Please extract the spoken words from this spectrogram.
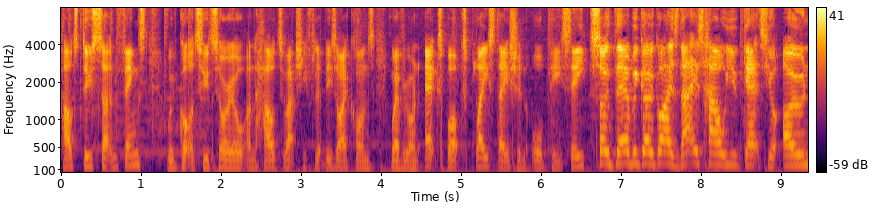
how to do certain things, we've got a tutorial on how to actually flip these icons, whether you're on Xbox, PlayStation, or PC. So there we go, guys. That is how you get your own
